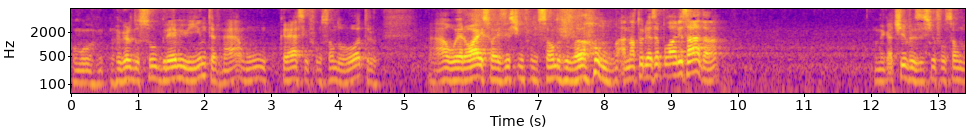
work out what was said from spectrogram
como no Rio Grande do Sul, Grêmio e Inter, né? um cresce em função do outro. Ah, o herói só existe em função do vilão. A natureza é polarizada. Né? O negativo existe em função do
